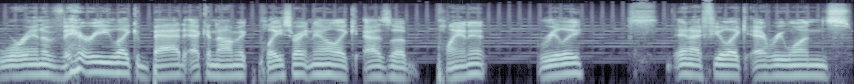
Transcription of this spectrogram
we're in a very like bad economic place right now like as a planet really. And i feel like everyone's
